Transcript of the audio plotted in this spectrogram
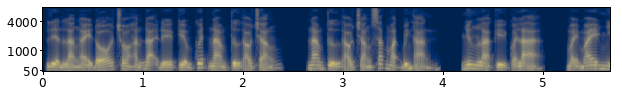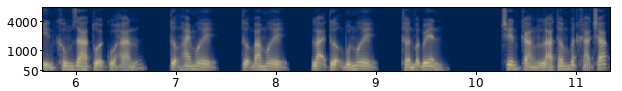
liền là ngày đó cho hắn đại đế kiếm quyết nam tử áo trắng. Nam tử áo trắng sắc mặt bình thản, nhưng là kỳ quái là, mảy may nhìn không ra tuổi của hắn, tượng hai mươi, tượng ba mươi, lại tượng bốn mươi, thần vật bên. Trên càng là thâm bất khả chắc.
